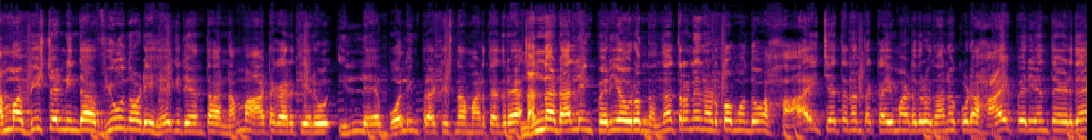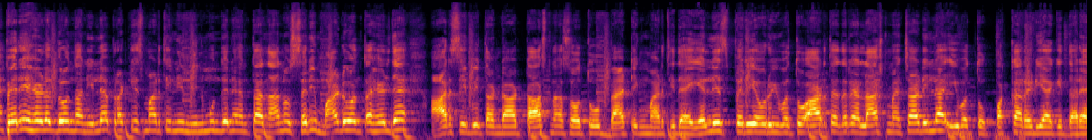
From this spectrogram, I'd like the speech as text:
ನಮ್ಮ ಬಿ ಸ್ಟ್ಯಾಂಡ್ನಿಂದ ವ್ಯೂ ನೋಡಿ ಹೇಗಿದೆ ಅಂತ ನಮ್ಮ ಆಟಗಾರತಿಯರು ಇಲ್ಲೇ ಬೌಲಿಂಗ್ ಪ್ರಾಕ್ಟೀಸ್ನ ಮಾಡ್ತಾ ಇದ್ರೆ, ನನ್ನ ಡಾರ್ಲಿಂಗ್ ಪೆರಿ ಅವರು ನನ್ನ ಹತ್ರನೇ ನಡ್ಕೊಂಡ್ ಬಂದು, ಹಾಯ್ ಚೇತನ್ ಅಂತ ಕೈ ಮಾಡಿದ್ರು. ನಾನು ಕೂಡ ಹಾಯ್ ಪೆರಿ ಅಂತ ಹೇಳಿದೆ. ಪೆರಿ ಹೇಳಿದ್ರು, ನಾನು ಇಲ್ಲೇ ಪ್ರಾಕ್ಟೀಸ್ ಮಾಡ್ತೀನಿ ನಿನ್ನ ಮುಂದೆನೆ ಅಂತ ನಾನು ಸರಿ ಮಾಡು ಅಂತ ಹೇಳಿದೆ. ಆರ್ ಸಿ ಬಿ ತಂಡ ಟಾಸ್ನ ಸೋತು ಬ್ಯಾಟಿಂಗ್ ಮಾಡ್ತಿದೆ. ಎಲ್ಲಿಸ್ ಪೆರಿ ಅವರು ಇವತ್ತು ಆಡ್ತಾ ಇದ್ದಾರೆ ಲಾಸ್ಟ್ ಮ್ಯಾಚ್ ಆಡಿಲ್ಲ, ಇವತ್ತು ಪಕ್ಕ ರೆಡಿ ಆಗಿದ್ದಾರೆ.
